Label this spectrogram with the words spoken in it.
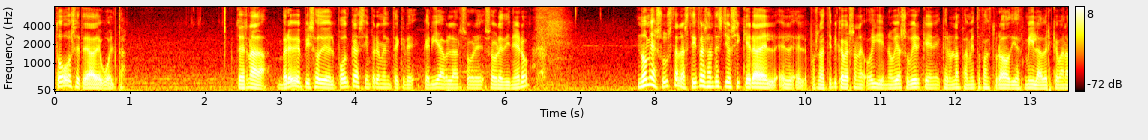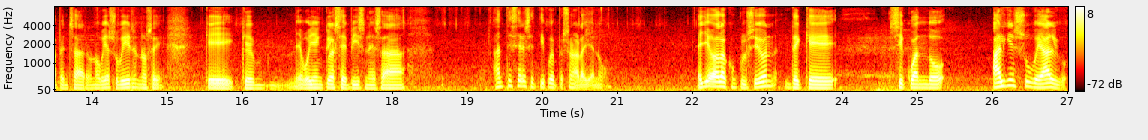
todo se te da de vuelta. Entonces nada, breve episodio del podcast, simplemente quería hablar sobre, sobre dinero. No me asustan las cifras, antes yo sí que era el, pues la típica persona, oye, no voy a subir que, en un lanzamiento facturado 10.000, a ver qué van a pensar, o no voy a subir, no sé, que, que me voy en clase business a... Antes era ese tipo de persona, ahora ya no. He llegado a la conclusión de que si cuando alguien sube algo,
